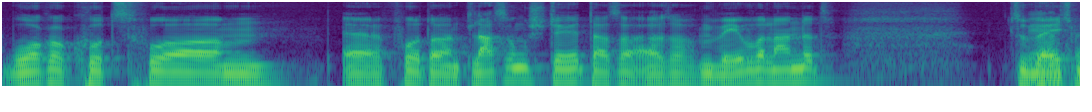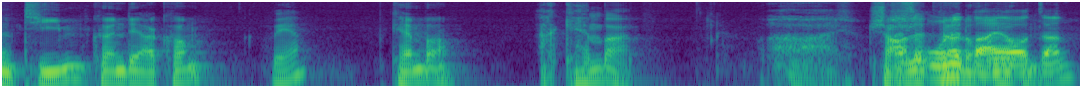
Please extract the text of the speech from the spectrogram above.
Walker kurz vor, äh, vor der Entlassung steht, dass er also auf dem Waiver landet. Zu Wer? welchem Team könnte er kommen? Wer? Kemper. Ach, Kemba. Oh, also ohne Buyout dann?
